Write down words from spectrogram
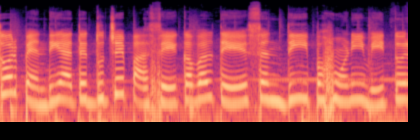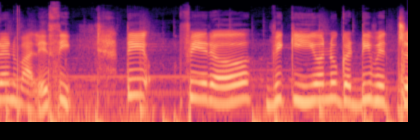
ਤੁਰ ਪੈਂਦੀ ਹੈ ਤੇ ਦੂਜੇ ਪਾਸੇ ਕਵਲ ਤੇ ਸੰਦੀਪ ਹੋਣੀ ਵੀ ਤੁਰਨ ਵਾਲੇ ਸੀ। ਤੇ ਫਿਰ ਵਿੱਕੀ ਉਹਨੂੰ ਗੱਡੀ ਵਿੱਚ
